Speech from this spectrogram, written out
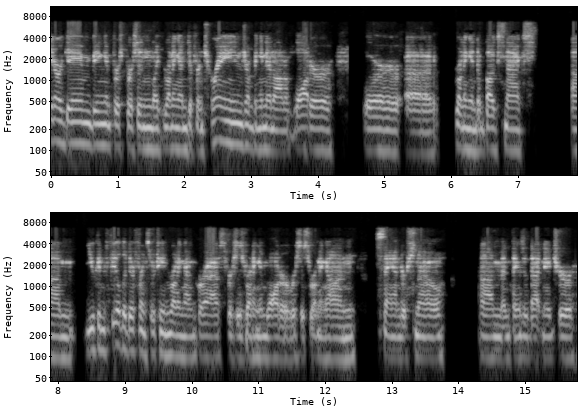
in our game, being in first person, like running on different terrain, jumping in and out of water, or uh, running into Bugsnax, um, you can feel the difference between running on grass versus running in water versus running on sand or snow um, and things of that nature,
